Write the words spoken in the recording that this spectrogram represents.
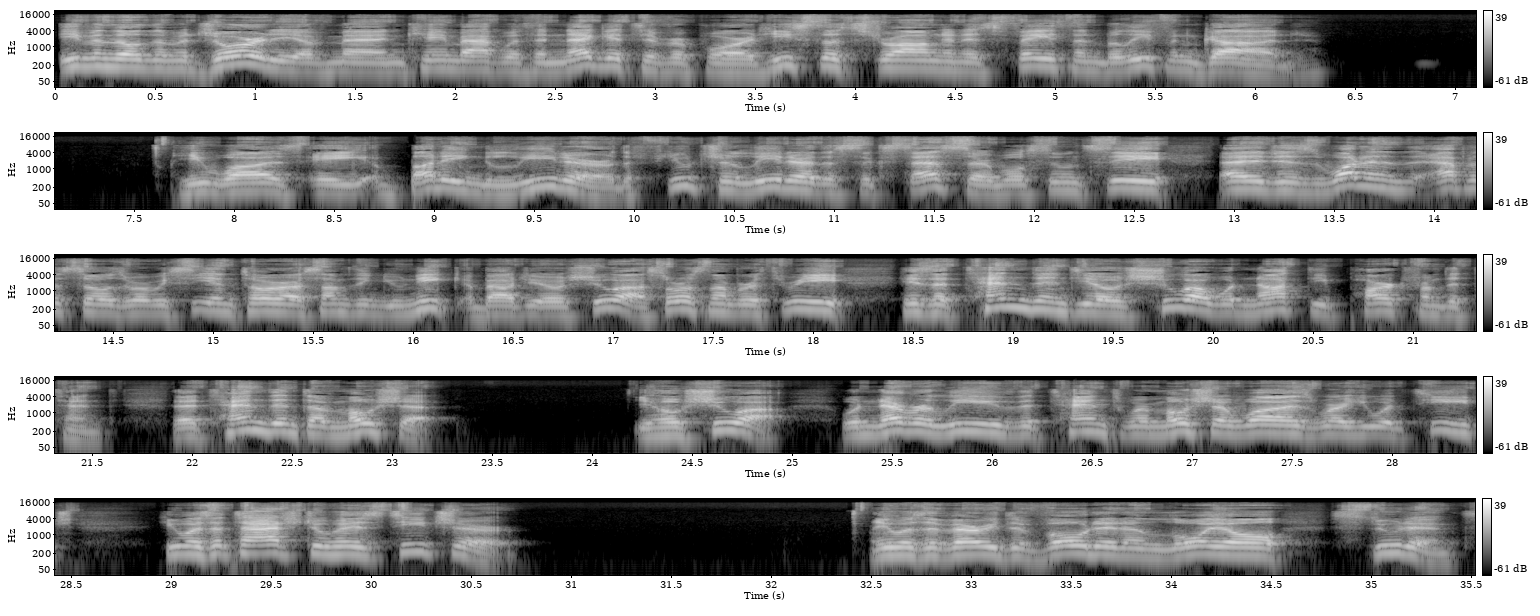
even though the majority of men came back with a negative report, he stood strong in his faith and belief in God. He was a budding leader, the future leader, the successor. We'll soon see that it is one of the episodes where we see in Torah something unique about Yehoshua. Source number three, his attendant Yehoshua would not depart from the tent. The attendant of Moshe, Yehoshua, would never leave the tent where Moshe was, where he would teach, he was attached to his teacher. He was a very devoted and loyal student.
